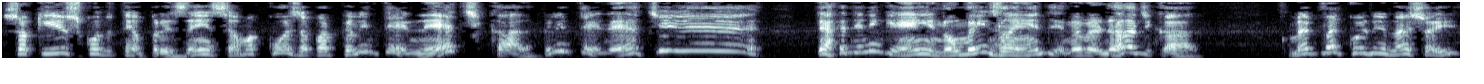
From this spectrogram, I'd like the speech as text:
Só que isso, quando tem a presença, é uma coisa. Agora, pela internet, cara, pela internet é terra de ninguém, no man's land, não é verdade, cara? Como é que vai coordenar isso aí?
